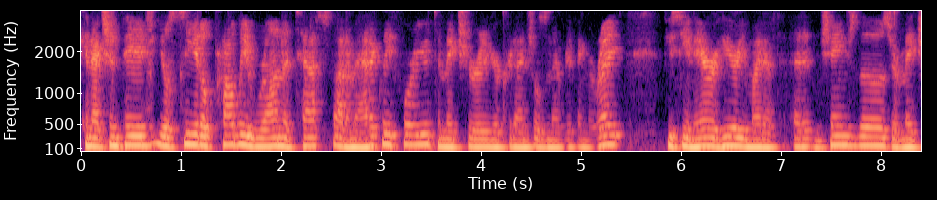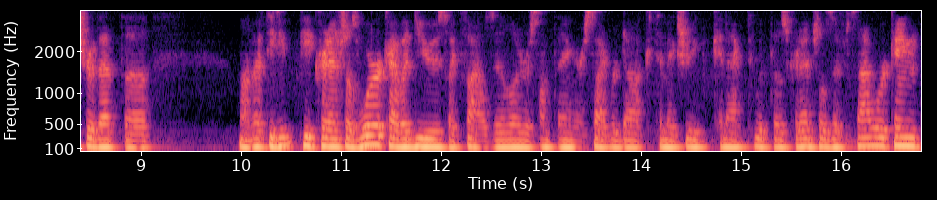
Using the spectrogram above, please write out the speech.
connection page, you'll see it'll probably run a test automatically for you to make sure your credentials and everything are right. If you see an error here, you might have to edit and change those or make sure that the um, FTP credentials work. I would use like FileZilla or something or CyberDuck to make sure you can connect with those credentials if it's not working.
